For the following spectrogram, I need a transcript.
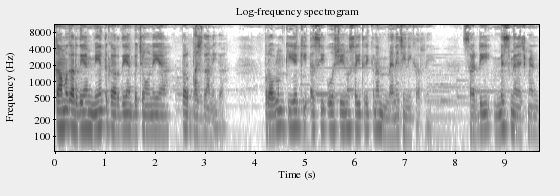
ਕੰਮ ਕਰਦੇ ਆ ਮਿਹਨਤ ਕਰਦੇ ਆ ਬਚਾਉਨੇ ਆ ਪਰ ਬਚਦਾ ਨਹੀਂਗਾ ਪ੍ਰੋਬਲਮ ਕੀ ਹੈ ਕਿ ਅਸੀਂ ਉਸ ਚੀਜ਼ ਨੂੰ ਸਹੀ ਤਰੀਕੇ ਨਾਲ ਮੈਨੇਜ ਹੀ ਨਹੀਂ ਕਰ ਰਹੇ। ਸਾਡੀ ਮਿਸਮੈਨੇਜਮੈਂਟ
